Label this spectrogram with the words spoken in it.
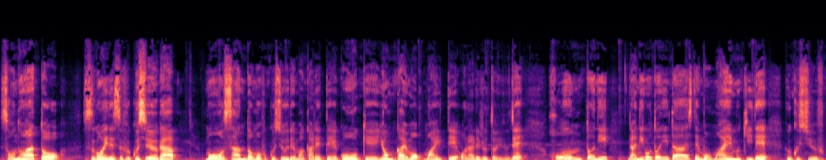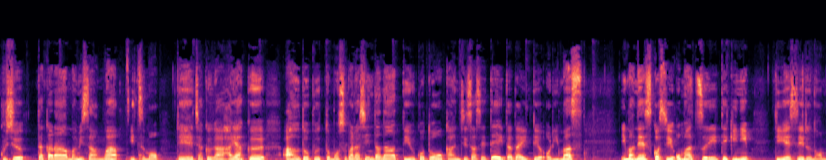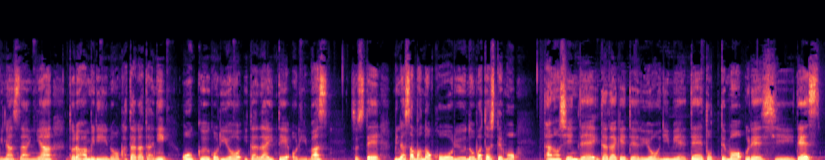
その後すごいです。復習が。もう3度も復習で巻かれて合計4回も巻いておられるというね。本当に何事に対しても前向きで復習復習だからまみさんはいつも定着が早くアウトプットも素晴らしいんだなっていうことを感じさせていただいております。今ね少しお祭り的に TSL の皆さんやトラファミリーの方々に多くご利用いただいております。そして皆様の交流の場としても楽しんでいただけているように見えてとっても嬉しいです。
